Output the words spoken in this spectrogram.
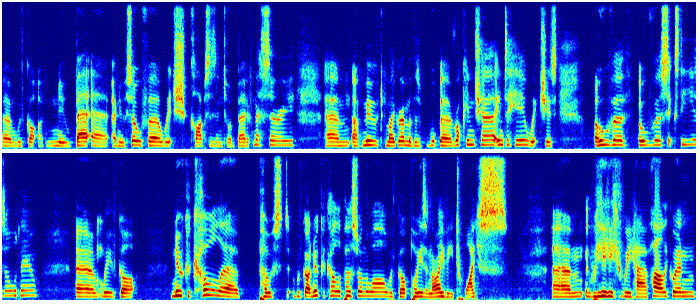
Um, we've got a new bed, uh, a new sofa, which collapses into a bed if necessary. Um, I've moved my grandmother's uh, rocking chair into here, which is over over sixty years old now. Um, we've got Nuka Cola post. We've got Nuka Cola poster on the wall. We've got Poison Ivy twice. Um, we we have Harley Quinn.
